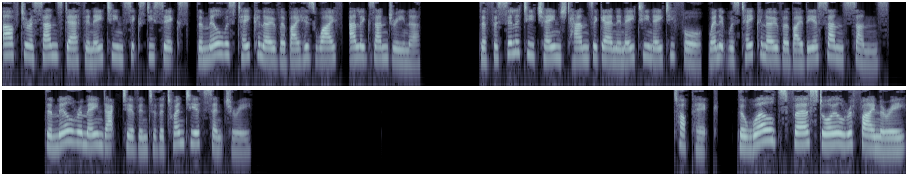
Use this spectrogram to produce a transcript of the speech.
After Asan's death in 1866, the mill was taken over by his wife, Alexandrina. The facility changed hands again in 1884, when it was taken over by the Asan's sons. The mill remained active into the 20th century. The world's first oil refinery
